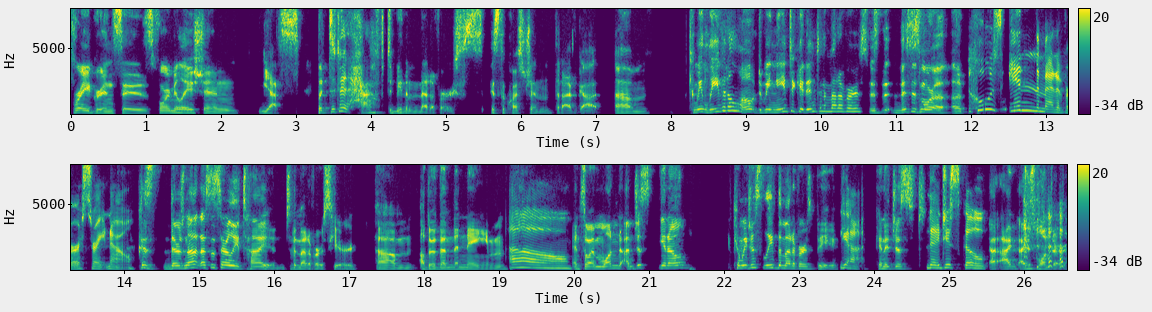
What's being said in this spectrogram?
fragrances, formulation. Yes. But did it have to be the metaverse? Is the question that I've got. Um, can we leave it alone? Do we need to get into the metaverse? Is th- this is more a, a Who's in the metaverse right now? because there's not necessarily a tie-in to the metaverse here, um, other than the name. Oh, And so I'm one. I'm just you know, can we just leave the metaverse be? yeah. Can it just? They just go I I just wonder.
